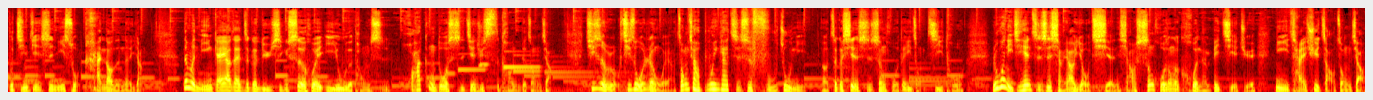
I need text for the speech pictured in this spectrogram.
不仅仅是你所看到的那样，那么你应该要在这个履行社会义务的同时，花更多时间去思考你的宗教。其实，其实我认为啊，宗教不应该只是辅助你呃这个现实生活的一种寄托。如果你今天只是想要有钱，想要生活中的困难被解决，你才去找宗教，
